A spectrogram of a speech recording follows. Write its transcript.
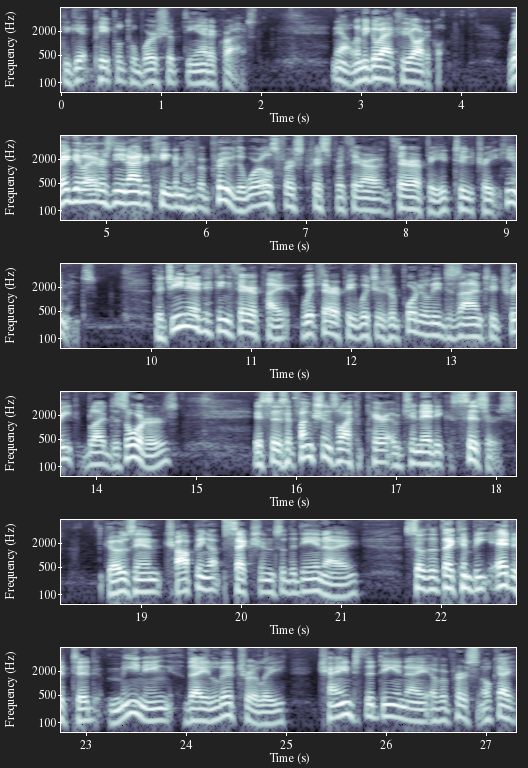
to get people to worship the Antichrist. Now, let me go back to the article. Regulators in the United Kingdom have approved the world's first CRISPR ther- therapy to treat humans. The gene editing therapy, therapy, which is reportedly designed to treat blood disorders, it says it functions like a pair of genetic scissors. It goes in chopping up sections of the DNA so that they can be edited, meaning they literally change the DNA of a person. Okay,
